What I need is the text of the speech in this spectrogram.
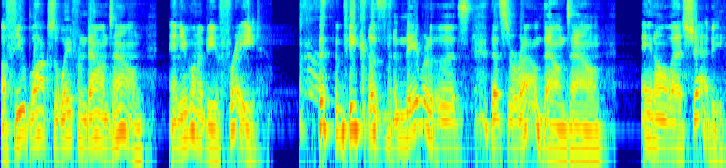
a few blocks away from downtown, and you're going to be afraid because the neighborhoods that surround downtown ain't all that shabby.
